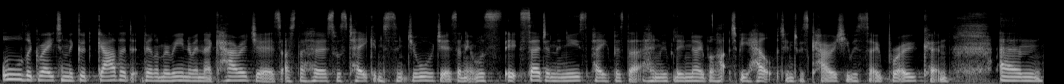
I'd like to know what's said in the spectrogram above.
all the great and the good gathered at Villa Marina in their carriages as the hearse was taken to St George's, and it was it said in the newspapers that Henry Bloom Noble had to be helped into his carriage; he was so broken. Um,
